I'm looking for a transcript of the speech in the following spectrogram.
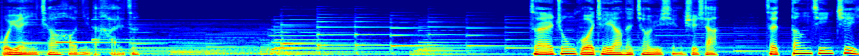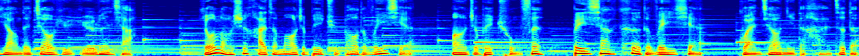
不愿意教好你的孩子。在中国这样的教育形势下，在当今这样的教育舆论下，有老师还在冒着被举报的危险，冒着被处分、被下课的危险。管教你的孩子的，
